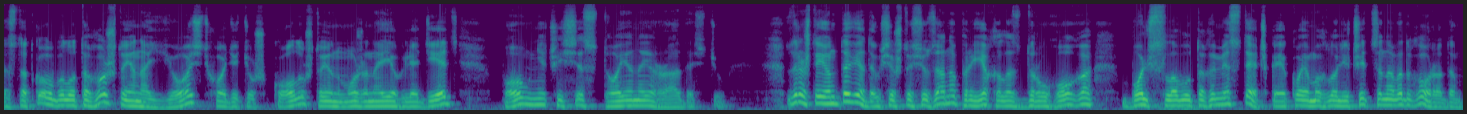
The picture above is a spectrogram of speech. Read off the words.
Дастаткова было таго што яна ёсць ходзіць у школу што ён можа на яе глядзець поўнячыся стоянай радасцю зрэшты ён даведаўся што сюзана прыехала з другога больш славутага мястэчка якое магло лічыцца нават горадам.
